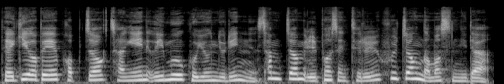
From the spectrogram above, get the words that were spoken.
대기업의 법적 장애인 의무 고용률인 3.1%를 훌쩍 넘었습니다.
